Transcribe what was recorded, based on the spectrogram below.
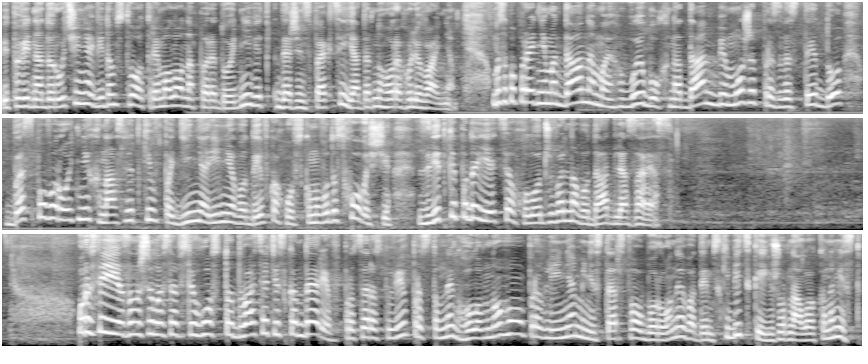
Відповідне доручення відомство отримало напередодні від Держінспекції ядерного регулювання. Бо за попередніми даними, вибух на дамбі може призвести до безповоротніх наслідків падіння рівня води в Каховському водосховищі, звідки подається охолоджувальна вода для ЗАЕС. У Росії залишилося всього 120 іскандерів. Про це розповів представник головного управління Міністерства оборони Вадим Скібіцький журналу Економіст.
